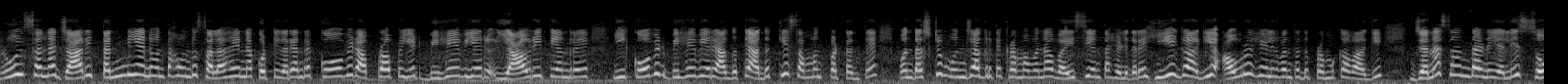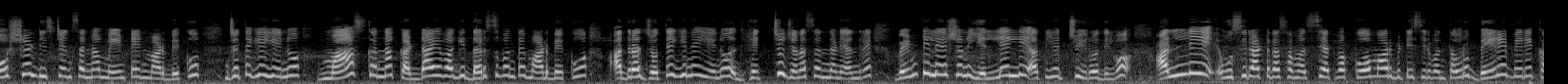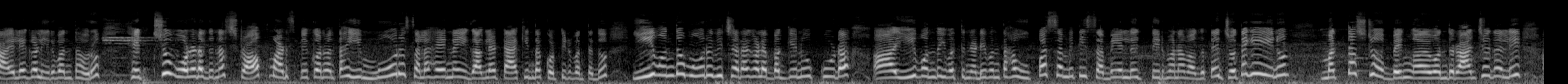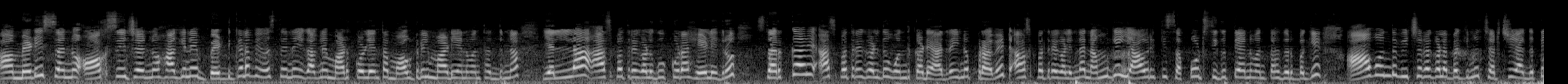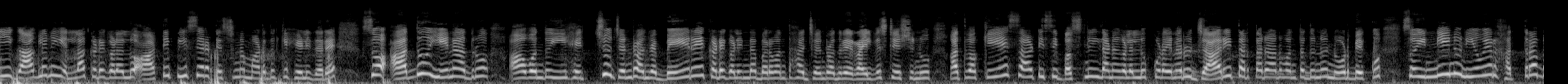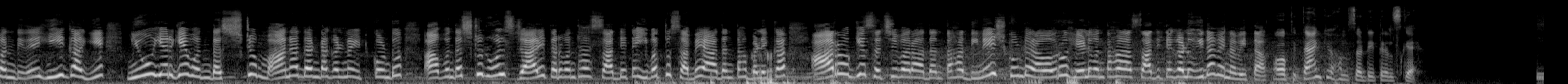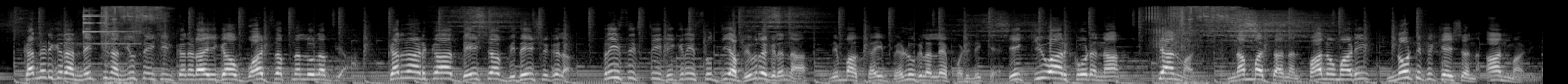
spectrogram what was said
ರೂಲ್ಸ್ ಅನ್ನ ಜಾರಿ ತನ್ನಿ ಅನ್ನುವಂತಹ ಒಂದು ಸಲಹೆಯನ್ನ ಕೊಟ್ಟಿದ್ದಾರೆ. ಅಂದ್ರೆ ಕೋವಿಡ್ ಅಪ್ರಾಪ್ರಿಯೇಟ್ ಬಿಹೇವಿಯರ್ ಯಾವ ರೀತಿ ಅಂದ್ರೆ ಈ ಕೋವಿಡ್ ಬಿಹೇವಿಯರ್ ಆಗುತ್ತೆ, ಅದಕ್ಕೆ ಸಂಬಂಧಪಟ್ಟಂತೆ ಒಂದಷ್ಟು ಮುಂಜಾಗ್ರತೆ ಕ್ರಮವನ್ನ ವಹಿಸಿ ಅಂತ ಹೇಳಿದ್ದಾರೆ. ಹೀಗಾಗಿ ಅವರು ಹೇಳಿರುವಂತದ್ದು ಪ್ರಮುಖವಾಗಿ ಜನಸಂದಣಿಯಲ್ಲಿ ಸೋಷಿಯಲ್ ಡಿಸ್ಟೆನ್ಸ್ ಅನ್ನ ಮೇಂಟೈನ್ ಮಾಡಬೇಕು. ಜೊತೆಗೆ ಏನು ಮಾಸ್ಕ್ ಅನ್ನ ಕಡ್ಡಾಯವಾಗಿ ಧರಿಸುವಂತೆ ಮಾಡಬೇಕು. ಅದರ ಜೊತೆಗಿನ ಏನು ಹೆಚ್ಚು ಜನಸಂದಣಿ ಅಂದ್ರೆ ವೆಂಟಿಲೇಷನ್ ಎಲ್ಲೆಲ್ಲಿ ಅತಿ ಹೆಚ್ಚು ಇರೋದಿಲ್ವೋ ಅಲ್ಲಿ ಉಸಿರಾಟದ ಸಮಸ್ಯೆ ಅಥವಾ ಕೋಮಾರ್ಬಿಟಿಸ್ ಇರುವಂತವರು ಬೇರೆ ಬೇರೆ ಕಾಯಿಲೆಗಳು ಇರುವಂತವರು ಹೆಚ್ಚು ಓಡಾಡೋದನ್ನ ಸ್ಟಾಪ್ ಮಾಡಿಸ್ಬೇಕು ಅನ್ನುವಂತಹ ಈ ಮೂರು ಸಲಹೆಯನ್ನ ಈಗಾಗಲೇ ಟ್ಯಾಕ್ ಇಂದ ಕೊಟ್ಟಿರುವಂತದ್ದು ಈ ಒಂದು ಮೂರು ವಿಚಾರಗಳ ಬಗ್ಗೆನೂ ಕೂಡ ಈ ಒಂದು ಇವತ್ತು ನಡೆಯುವಂತಹ ಉಪ ಸಮಿತಿ ಸಭೆಯಲ್ಲಿ ತೀರ್ಮಾನವಾಗುತ್ತೆ. ಜೊತೆಗೆ ಏನು, ಮತ್ತಷ್ಟು ಒಂದು ರಾಜ್ಯದಲ್ಲಿ ಮೆಡಿಸನ್ ಆಕ್ಸಿಜನ್ ಹಾಗೇನೆ ಬೆಡ್ಗಳ ವ್ಯವಸ್ಥೆಯನ್ನು ಈಗಾಗಲೇ ಮಾಡ್ಕೊಳ್ಳಿ ಅಂತ ಮಾಕ್ ಡ್ರಿಲ್ ಮಾಡಿ ಅನ್ನುವಂಥದ್ದನ್ನ ಎಲ್ಲಾ ಆಸ್ಪತ್ರೆಗಳಿಗೂ ಕೂಡ ಹೇಳಿದ್ರು. ಸರ್ಕಾರಿ ಆಸ್ಪತ್ರೆಗಳದ್ದು ಒಂದು ಕಡೆ, ಆದ್ರೆ ಇನ್ನು ಪ್ರೈವೇಟ್ ಆಸ್ಪತ್ರೆಗಳಿಂದ ನಮಗೆ ಯಾವ ರೀತಿ ಸಪೋರ್ಟ್ ಸಿಗುತ್ತೆ ಅನ್ನುವಂತಹದ್ರ ಬಗ್ಗೆ ಆ ಒಂದು ವಿಚಾರಗಳ ಬಗ್ಗೆನೂ ಚರ್ಚೆ ಆಗುತ್ತೆ ಈಗಾಗಲೇ ಎಲ್ಲಾ ಕಡೆಗಳಲ್ಲೂ R T P C R test ಮಾಡೋದಕ್ಕೆ ಹೇಳಿದ್ದಾರೆ. ಸೊ ಅದು ಏನಾದ್ರೂ ಆ ಒಂದು ಈ ಹೆಚ್ಚು ಜನರು ಅಂದ್ರೆ ಬೇರೆ ಕಡೆಗಳಿಂದ ಬರುವಂತಹ ಜನರು ಅಂದ್ರೆ ರೈಲ್ವೆ ಸ್ಟೇಷನ್ ಅಥವಾ K S R T C bus ನಿಲ್ದಾಣಗಳಲ್ಲೂ ಕೂಡ ಏನಾದ್ರು ಜಾರಿ ತರ್ತಾರ ಅನ್ನುವಂಥದ್ದನ್ನ ನೋಡಬೇಕು. ಸೊ ಇನ್ನೇನು ನ್ಯೂ ಇಯರ್ ಹತ್ರ ಬಂದಿದೆ. ಹೀಗಾಗಿ ನ್ಯೂ ಇಯರ್ಗೆ ಒಂದಷ್ಟು ಮಾನದಂಡಗಳನ್ನ ಇಟ್ಕೊಂಡು ಆ ಒಂದಷ್ಟು ರೂಲ್ಸ್ ಜಾರಿ ತರುವಂತಹ ಸಾಧ್ಯತೆ ಇವತ್ತು ಸಭೆ ಆದಂತಹ ಬಳಿಕ ಆರೋಗ್ಯ ಸಚಿವರಾದಂತಹ ದಿನೇಶ್ ಗುಂಡೂರಾವ್ ಅವರು ಹೇಳುವಂತಹ ಸಾಧ್ಯತೆಗಳು ಇದಾವೆ Navitha. Okay thank you Hamsa ಡೀಟೇಲ್ಸ್ಗೆ ಕನ್ನಡಿಗರ ನೆಚ್ಚಿನ ನ್ಯೂಸ್ ಏಟೀನ್ ಕನ್ನಡ ಈಗ ವಾಟ್ಸ್ಆಪ್ನಲ್ಲೂ ಲಭ್ಯ. ಕರ್ನಾಟಕ, ದೇಶ, ವಿದೇಶಗಳ ತ್ರೀ ಸಿಕ್ಸ್ಟಿ ಡಿಗ್ರಿ ಸುದ್ದಿಯ ವಿವರಗಳನ್ನ ನಿಮ್ಮ ಕೈ ಬೆಳುಗಳಲ್ಲೇ ಪಡೀಲಿಕ್ಕೆ ಈ ಕ್ಯೂ ಆರ್ ಕೋಡ್ ಅನ್ನ ಸ್ಕ್ಯಾನ್ ಮಾಡಿ. ನಮ್ಮ ಚಾನಲ್ ಫಾಲೋ ಮಾಡಿ ನೋಟಿಫಿಕೇಶನ್ ಆನ್ ಮಾಡಿ.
